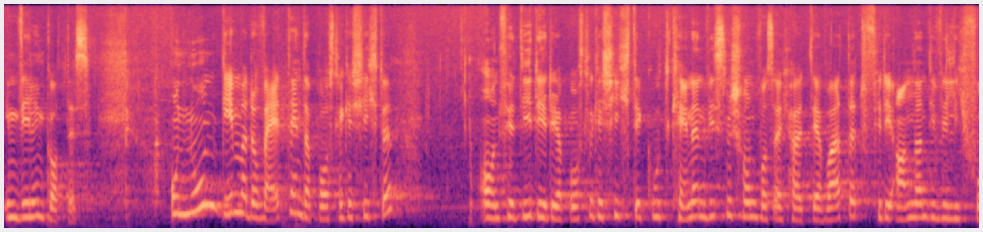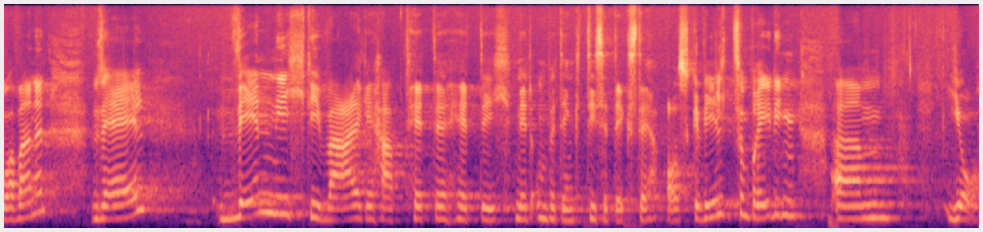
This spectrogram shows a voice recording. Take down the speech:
im Willen Gottes. Und nun gehen wir da weiter in der Apostelgeschichte. Und für die, die die Apostelgeschichte gut kennen, wissen schon, was euch heute erwartet. Für die anderen, die will ich vorwarnen, weil wenn ich die Wahl gehabt hätte, hätte ich nicht unbedingt diese Texte ausgewählt zum Predigen. Ähm, ja,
